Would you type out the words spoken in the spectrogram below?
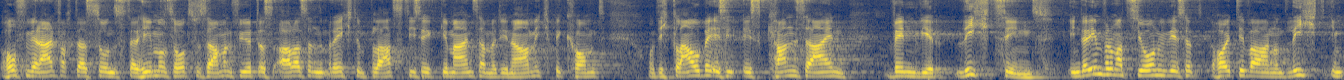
hoffen wir einfach, dass uns der Himmel so zusammenführt, dass alles an dem rechten Platz diese gemeinsame Dynamik bekommt. Und ich glaube, es, es kann sein, wenn wir Licht sind, in der Information, wie wir es heute waren, und Licht im,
